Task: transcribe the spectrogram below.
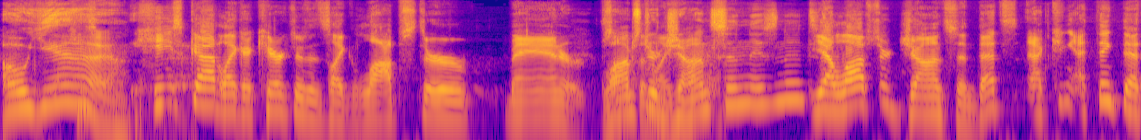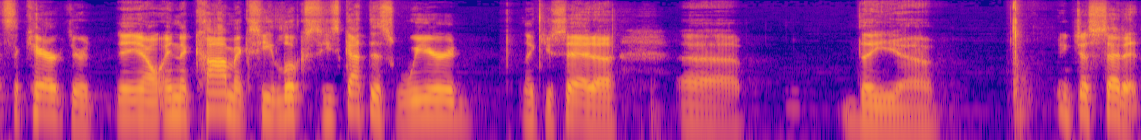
Oh yeah, He's got like a character that's like Lobster Man or Lobster like. Johnson, isn't it? Yeah, Lobster Johnson. That's I can I think that's the character. You know, in the comics, he looks. He's got this weird, like you said, uh, uh, the uh, he just said it.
